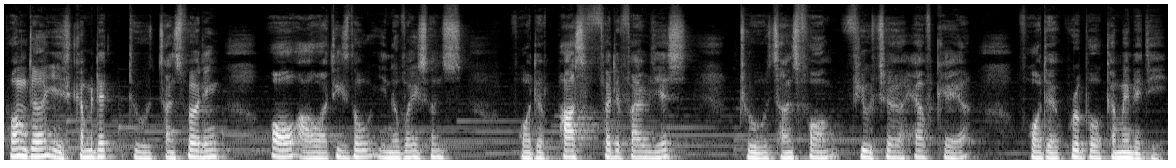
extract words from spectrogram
Quanta is committed to transferring all our digital innovations for the past 35 years to transform future healthcare for the global community.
